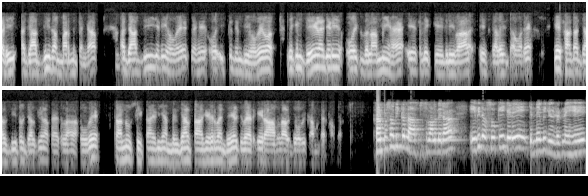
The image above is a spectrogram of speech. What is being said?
ਘੜੀ ਆਜ਼ਾਦੀ ਦਾ ਮਰਨ ਚੰਗਾ। ਆਜ਼ਾਦੀ ਜਿਹੜੀ ਹੋਵੇ, ਚਾਹੇ ਉਹ ਇੱਕ ਦਿਨ ਦੀ ਹੋਵੇ, ਉਹ ਲੇਕਿਨ ਜੇਲ੍ਹ ਹੈ ਜਿਹੜੀ, ਉਹ ਇੱਕ ਗੁਲਾਮੀ ਹੈ। ਇਸ ਲਈ ਕੇਜਰੀਵਾਲ ਇਸ ਗੱਲ ਵਿੱਚ ਚਾਹੁੰਦੇ ਕਿ ਸਾਡਾ ਜਲਦੀ ਤੋਂ ਜਲਦੀ ਨਾਲ ਫੈਸਲਾ ਹੋਵੇ, ਸਾਨੂੰ ਸੀਟਾਂ ਜਿਹੜੀਆਂ ਮਿਲ ਜਾਣ ਤਾਂ ਕਿ ਫਿਰ ਮੈਂ ਜੇਲ੍ਹ 'ਚ ਬੈਠ ਕੇ ਆਰਾਮ ਨਾਲ ਜੋ ਵੀ ਕੰਮ ਕਰਨਾ ਹੋਵੇ ਖਾਨਪੁਰ ਸਾਹਿਬ, ਇੱਕ ਲਾਸਟ ਸਵਾਲ ਮੇਰਾ। ਇਹ ਵੀ ਦੱਸੋ ਕਿ ਜਿਹੜੇ ਜਿੰਨੇ ਵੀ ਲੀਡਰ ਨੇ ਇਹ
